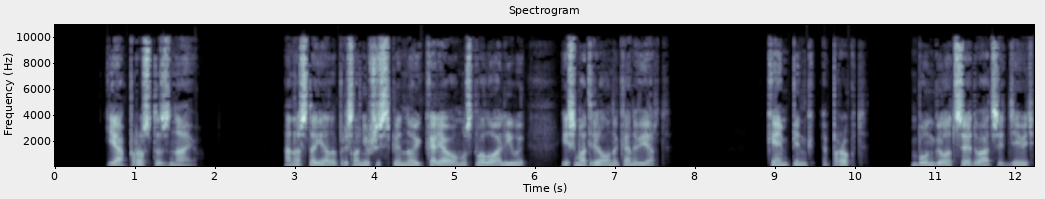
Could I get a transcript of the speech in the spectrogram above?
— Я просто знаю. Она стояла, прислонившись спиной к корявому стволу оливы, и смотрела на конверт. Кемпинг Эпрокт, бунгало С-29,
